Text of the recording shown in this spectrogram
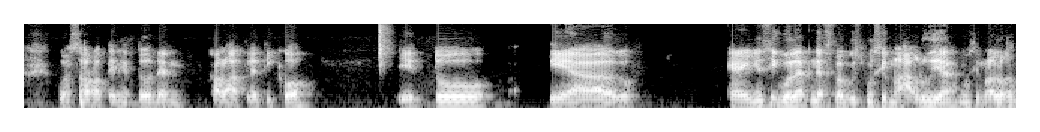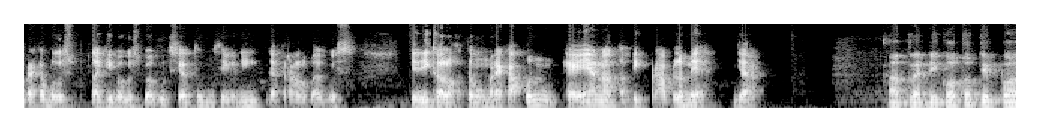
gue sorotin itu dan kalau Atletico itu ya kayaknya sih gue lihat nggak sebagus musim lalu ya musim lalu kan mereka bagus lagi bagus-bagus ya tuh musim ini nggak terlalu bagus jadi kalau ketemu mereka pun kayaknya not a big problem ya Jar Atletico tuh tipe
